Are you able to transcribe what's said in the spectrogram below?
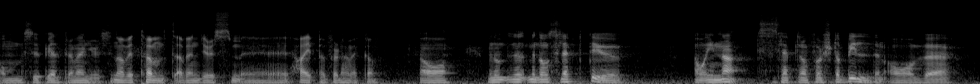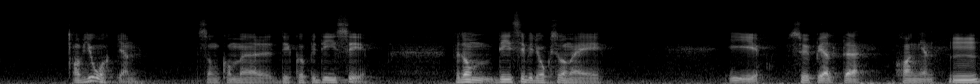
Om superhjältar Avengers. Nu har vi tömt Avengers-hypen för den här veckan. Ja, men de, men de släppte ju, ja i natt så släppte de första bilden av, eh, av Jokern. Som kommer dyka upp i DC. För de, DC vill ju också vara med i, i superhjälte-genren. Mm.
